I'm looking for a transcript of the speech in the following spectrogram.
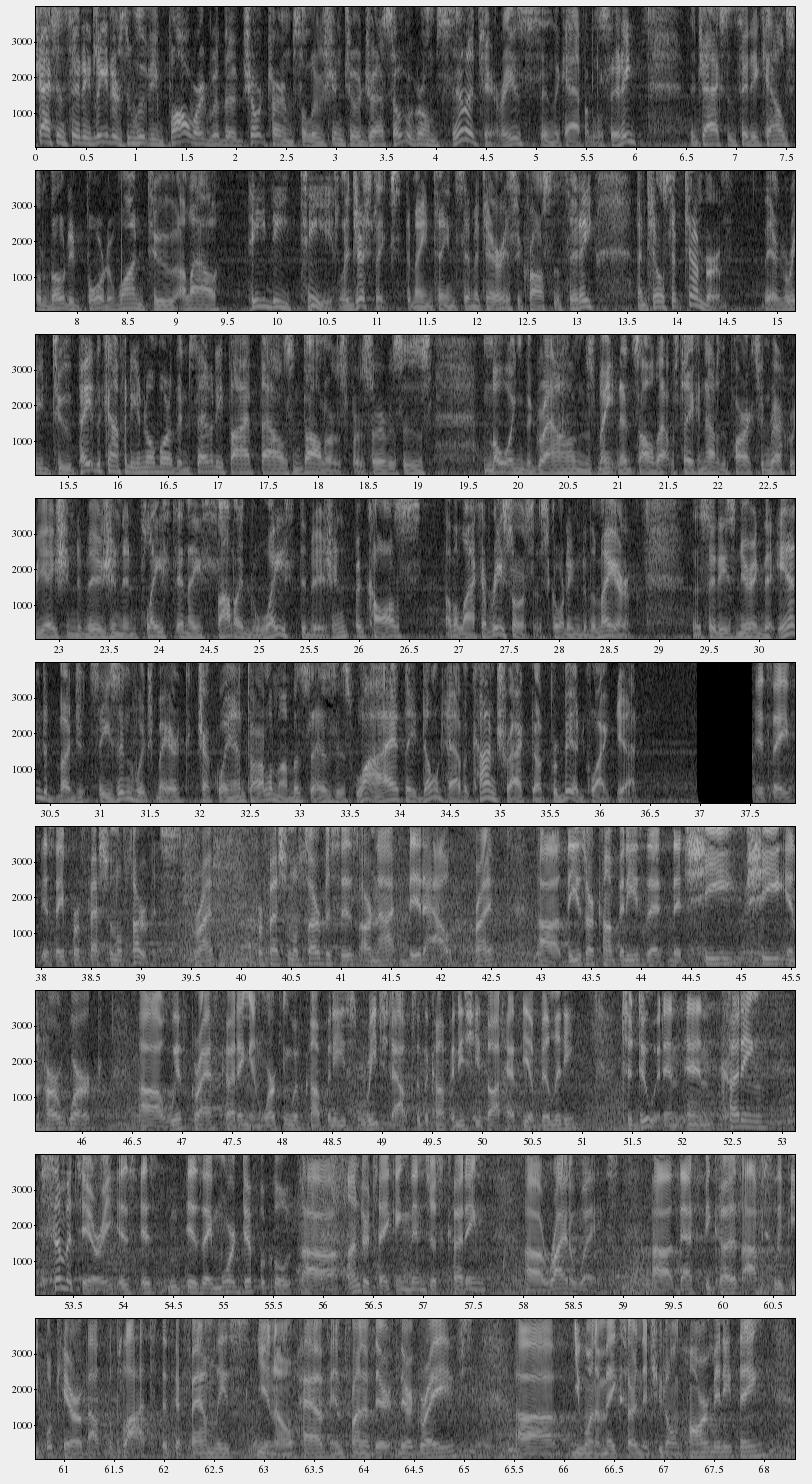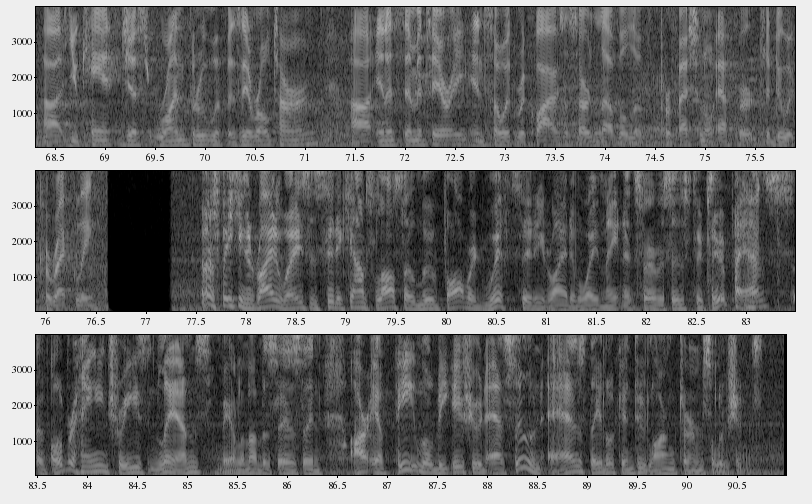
Jackson City leaders are moving forward with a short-term solution to address overgrown cemeteries in the capital city. The Jackson City Council voted 4 to 1 to allow PDT Logistics to maintain cemeteries across the city until September. They agreed to pay the company no more than $75,000 for services, mowing the grounds, maintenance, all that was taken out of the Parks and Recreation Division and placed in a solid waste division because of a lack of resources, according to the mayor. The city's nearing the end of budget season, which Mayor Chokwe Antar says is why they don't have a contract up for bid quite yet. It's a it's a professional service, right? Professional services are not bid out, right? Uh, these are companies that that she she in her work uh, with grass cutting and working with companies reached out to the companies she thought had the ability to do it. And and cutting cemetery is is is a more difficult uh, undertaking than just cutting uh, right of ways. Uh, that's because obviously people care about the plots that their families you know have in front of their their graves. Uh, you want to make certain that you don't harm harm anything. Uh, you can't just run through with a zero turn uh, in a cemetery, and so it requires a certain level of professional effort to do it correctly. Well, speaking of right-of-ways, the City Council also moved forward with city right-of-way maintenance services to clear paths of overhanging trees and limbs. Mayor Lumumba says an RFP will be issued as soon as they look into long-term solutions.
